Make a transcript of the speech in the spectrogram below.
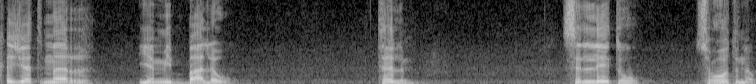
ቅዠት መር የሚባለው ትልም ስሌቱ ስሆት ነው።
